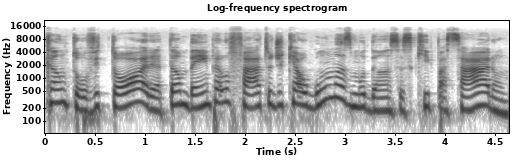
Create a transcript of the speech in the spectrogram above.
cantou vitória também pelo fato de que algumas mudanças que passaram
